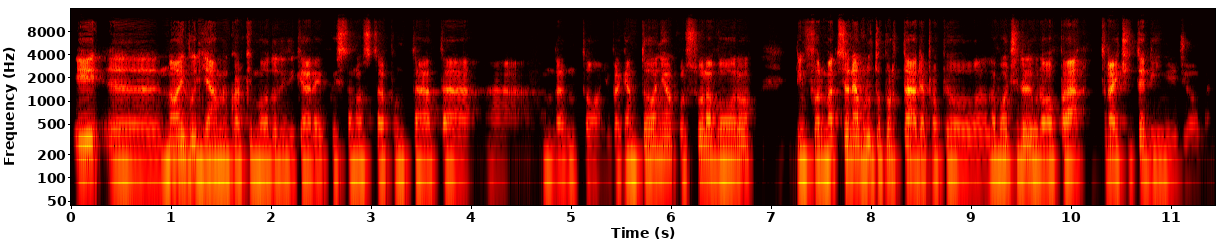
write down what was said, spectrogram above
e eh, noi vogliamo in qualche modo dedicare questa nostra puntata ad Antonio, perché Antonio col suo lavoro di informazione ha voluto portare proprio la voce dell'Europa tra i cittadini e i giovani.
